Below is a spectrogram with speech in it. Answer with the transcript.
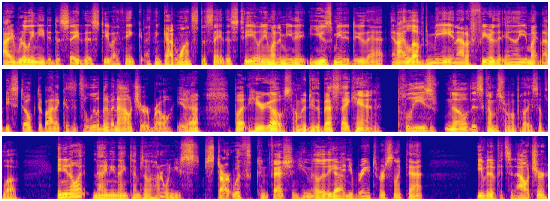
I really needed to say this to you. I think I think God wants to say this to you, and He wanted me to use me to do that. And I loved me, and out of fear that you know you might not be stoked about it because it's a little bit of an oucher, bro. You know. Yeah. But here goes. I'm going to do the best I can. Please know this comes from a place of love. And you know what? 99 times out of 100, when you start with confession, humility, Yeah. and you bring it to a person like that, even if it's an oucher,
